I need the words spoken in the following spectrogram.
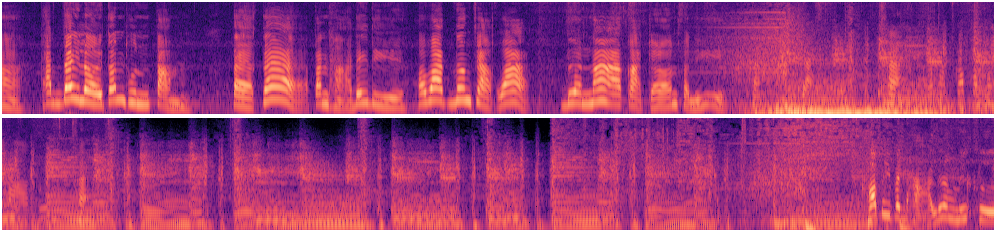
ค่ะทำได้เลยต้นทุนต่ำแต่แก้ปัญหาได้ดี เพราะว่าเนื่องจากว่าเดือนหน้าอากาศจะร้อนฝันนี้อีก ค่ะใหญ่ค่ะ เขามีปัญหาเรื่องนี้คือ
